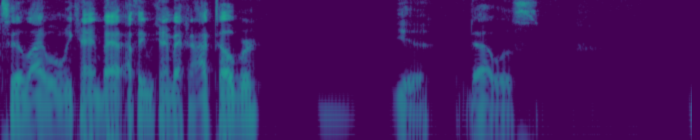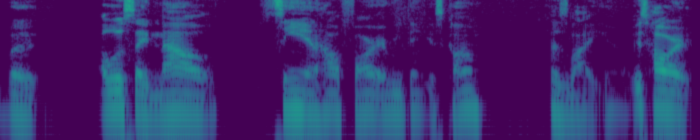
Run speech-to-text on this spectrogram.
to like when we came back, I think we came back in October. Yeah, that was But I will say now, seeing how far everything has come, because like you know, it's hard.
